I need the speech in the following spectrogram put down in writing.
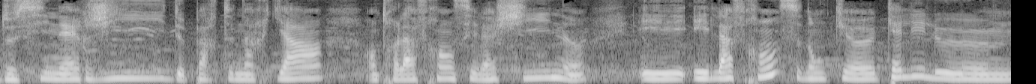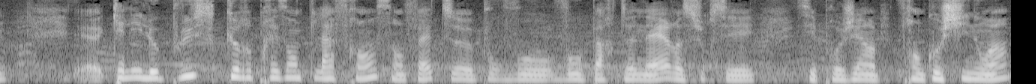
de synergie, de partenariat entre la France et la Chine. Et, la France, donc, euh, quel, est le, euh, quel est le plus que représente la France, en fait, euh, pour vos, partenaires sur ces, projets franco-chinois?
